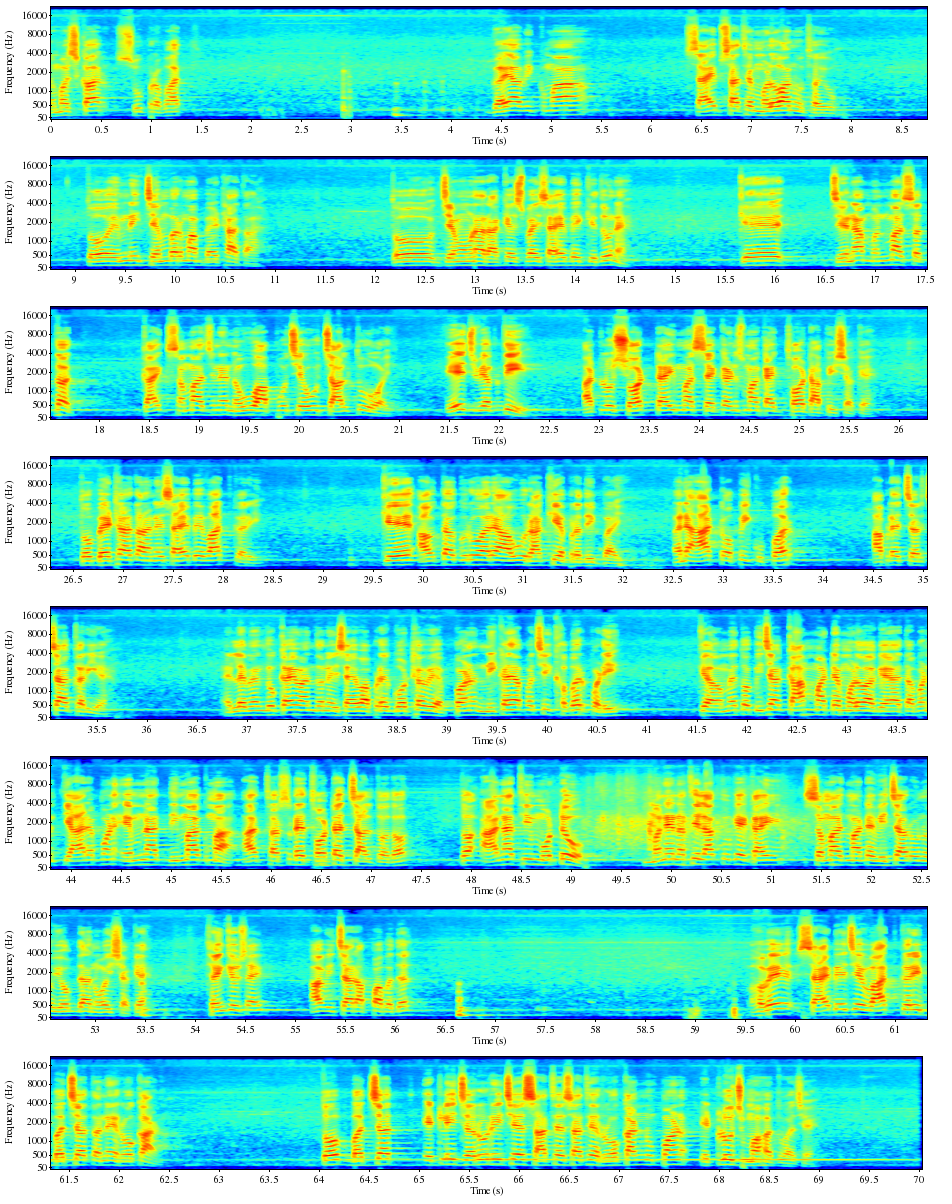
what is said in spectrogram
નમસ્કાર, સુપ્રભાત. ગયા વીકમાં સાહેબ સાથે મળવાનું થયું. તો એમની ચેમ્બરમાં બેઠા હતા. તો જેમ હમણાં રાકેશભાઈ સાહેબે કીધું ને, કે જેના મનમાં સતત કાંઈક સમાજને નવું આપવું છે એવું ચાલતું હોય, એ જ વ્યક્તિ આટલું શોર્ટ ટાઈમમાં સેકન્ડ્સમાં કાંઈક થોટ આપી શકે. તો બેઠા હતા અને સાહેબે વાત કરી. કે આવતા ગુરુવારે આવું રાખીએ પ્રદીપભાઈ. અને આ ટોપિક ઉપર આપણે ચર્ચા કરીએ. એટલે મેં કીધું, કંઈ વાંધો નહીં સાહેબ, આપણે ગોઠવીએ. પણ નીકળ્યા પછી ખબર પડી કે અમે તો બીજા કામ માટે મળવા ગયા હતા, પણ ત્યારે પણ એમના દિમાગમાં આ થર્સડે થોટ જ ચાલતો હતો. તો આનાથી મોટો મને નથી લાગતું કે કાંઈ સમાજ માટે વિચારોનું યોગદાન હોઈ શકે. થેન્ક યુ સાહેબ, આ વિચાર આપવા બદલ. હવે સાહેબે જે વાત કરી બચત અને રોકાણ, તો બચત એટલી જરૂરી છે, સાથે સાથે રોકાણનું પણ એટલું જ મહત્ત્વ છે.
